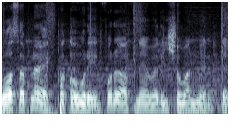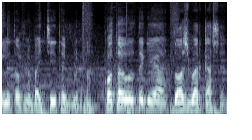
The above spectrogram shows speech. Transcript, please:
বস আপনার এক পা কবরে এরপরেও আপনি আবার ইস্যু বানবেন তাহলে তো আপনি বাচ্চাই থাকবেন না। কথা বলতে গিয়া দশ বার কাশেন।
